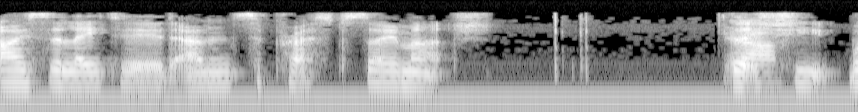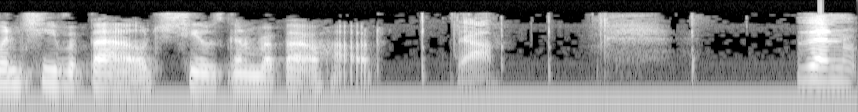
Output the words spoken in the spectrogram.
isolated and suppressed so much that Yeah. she when she rebelled she was going to rebel hard Yeah. Then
